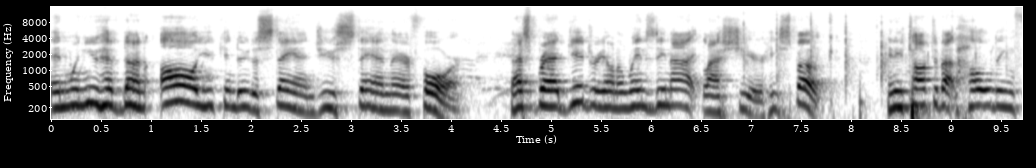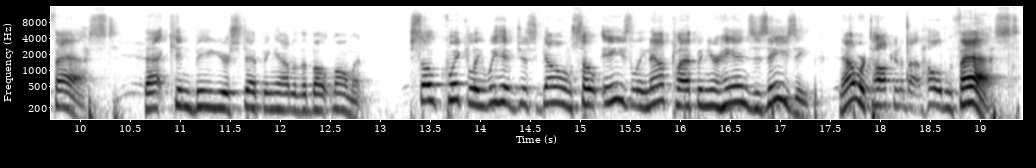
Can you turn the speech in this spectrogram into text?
And when you have done all you can do to stand, you stand therefore. That's Brad Guidry on a Wednesday night last year. He spoke and he talked about holding fast. That can be your stepping out of the boat moment. So quickly, we have just gone so easily. Now, clapping your hands is easy. Now, we're talking about holding fast.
